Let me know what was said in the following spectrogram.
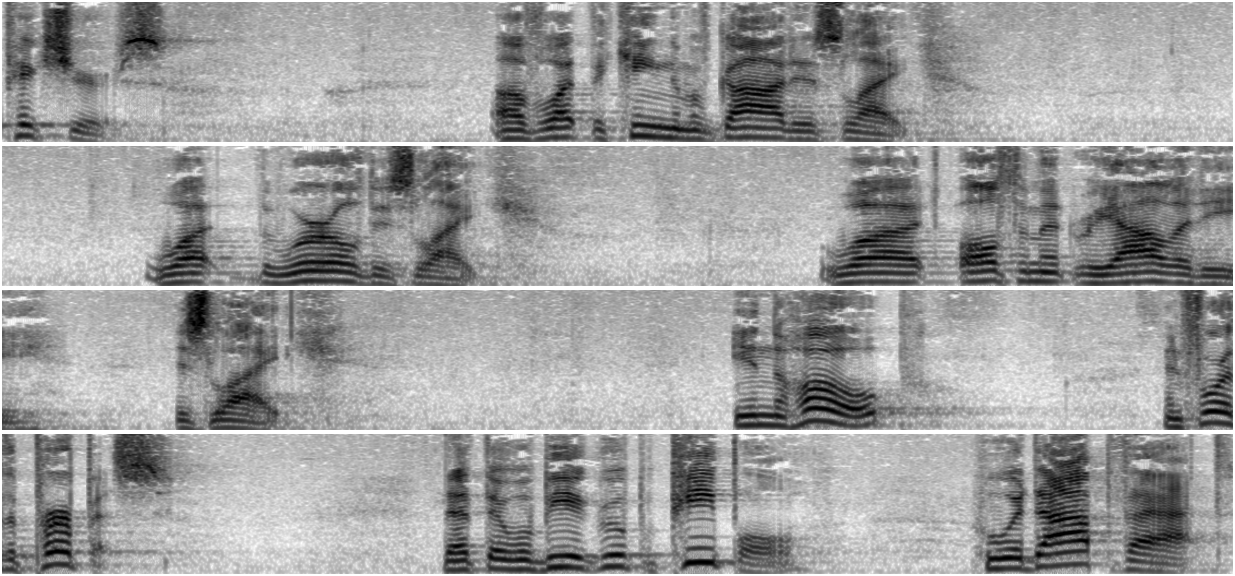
pictures of what the kingdom of God is like, what the world is like, what ultimate reality is like in the hope and for the purpose that there will be a group of people who adopt that,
